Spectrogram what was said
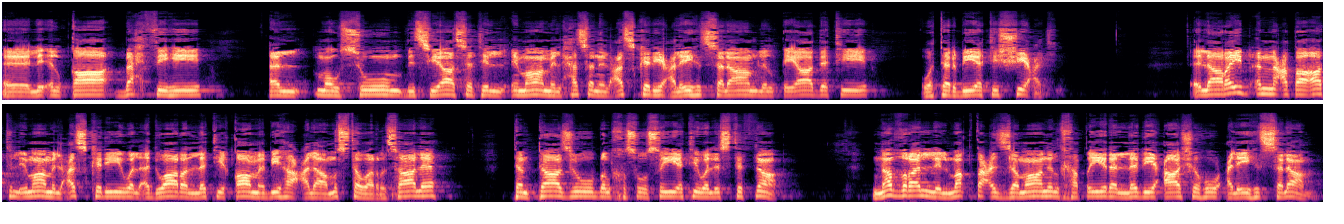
آه، لإلقاء بحثه الموسوم بسياسة الإمام الحسن العسكري عليه السلام للقيادة وتربية الشيعة. لا ريب أن عطاءات الإمام العسكري والأدوار التي قام بها على مستوى الرسالة تمتاز بالخصوصية والاستثناء نظرا للمقطع الزمان الخطير الذي عاشه عليه السلام.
